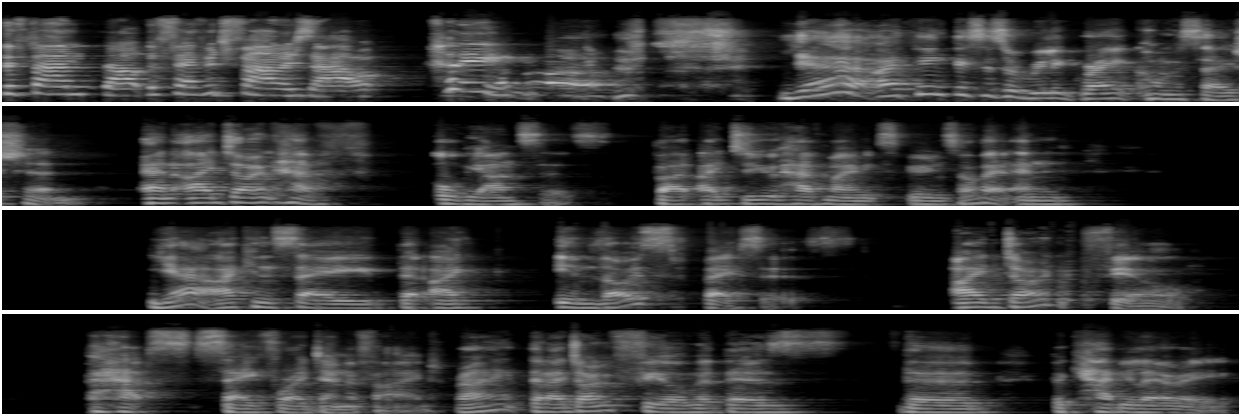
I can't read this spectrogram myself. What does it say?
the fan's out, the feathered fan is out Please. Uh, yeah, I think this is a really great conversation. And I don't have all the answers, but I do have my own experience of it. And yeah, I can say that I, in those spaces, I don't feel perhaps safe or identified, right? That I don't feel that there's the vocabulary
